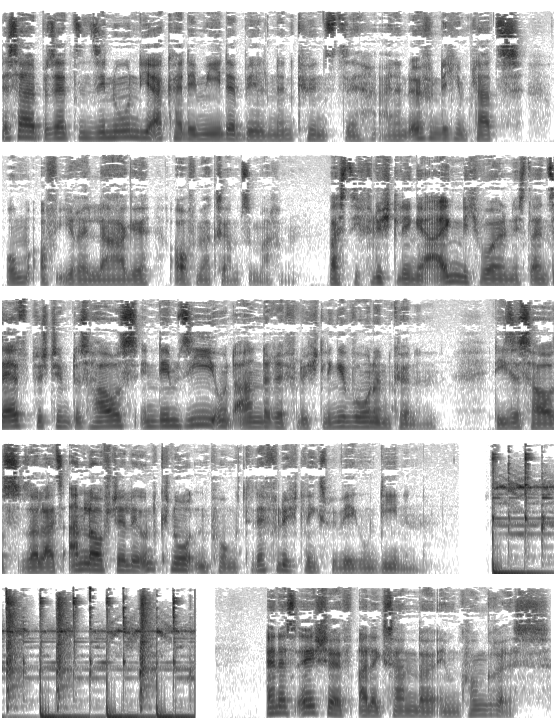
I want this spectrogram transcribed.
Deshalb besetzen sie nun die Akademie der Bildenden Künste, einen öffentlichen Platz, um auf ihre Lage aufmerksam zu machen. Was die Flüchtlinge eigentlich wollen, ist ein selbstbestimmtes Haus, in dem sie und andere Flüchtlinge wohnen können. Dieses Haus soll als Anlaufstelle und Knotenpunkt der Flüchtlingsbewegung dienen. NSA-Chef Alexander im Kongress.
